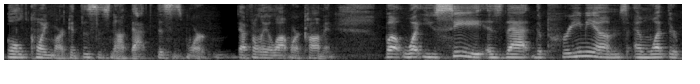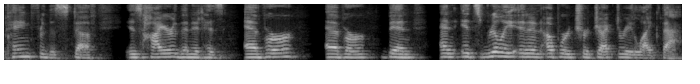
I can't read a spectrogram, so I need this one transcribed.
gold coin market, this is not that. This is more, definitely a lot more common. But what you see is that the premiums and what they're paying for this stuff is higher than it has ever, ever been. And it's really in an upward trajectory like that.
